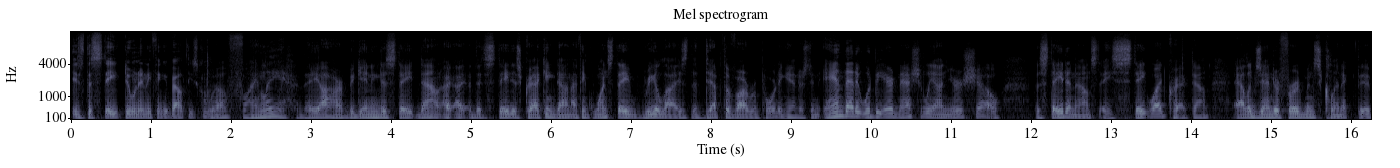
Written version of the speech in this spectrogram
Is the state doing anything about these clinics? Well, finally, they are beginning to state down. I, I, the state is cracking down. I think once they realize the depth of our reporting, Anderson, and that it would be aired nationally on your show, the state announced a statewide crackdown. Alexander Ferdman's clinic, the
